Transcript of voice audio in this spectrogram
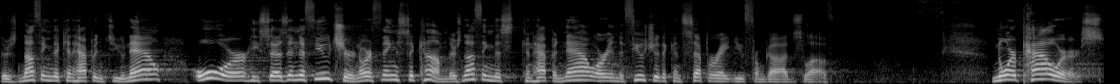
There's nothing that can happen to you now, or, he says, in the future, nor things to come. There's nothing that can happen now or in the future that can separate you from God's love nor powers.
